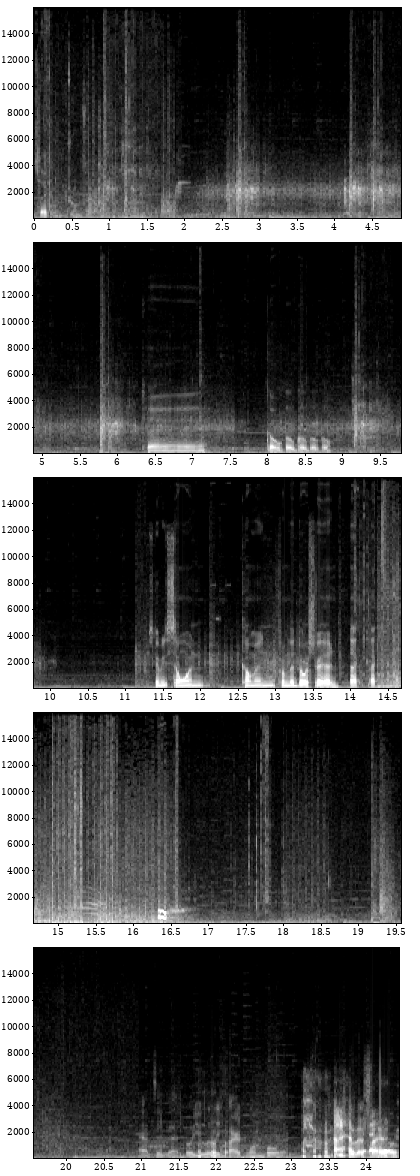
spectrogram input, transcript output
sec. Okay. Go, go, go, go, go. There's gonna be someone coming from the door straight ahead. Back, back. Ooh. After that, oh, you literally fired one bullet. I haven't fired.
